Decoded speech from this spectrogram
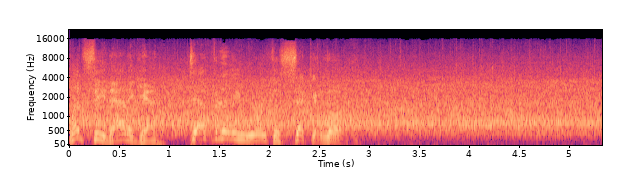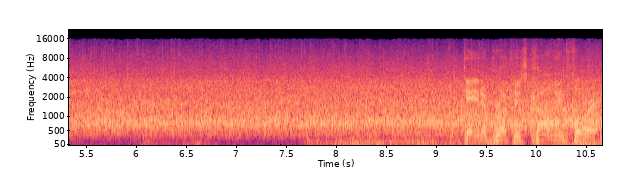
Let's see that again. Definitely worth a second look. Dana Brooke is calling for it.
